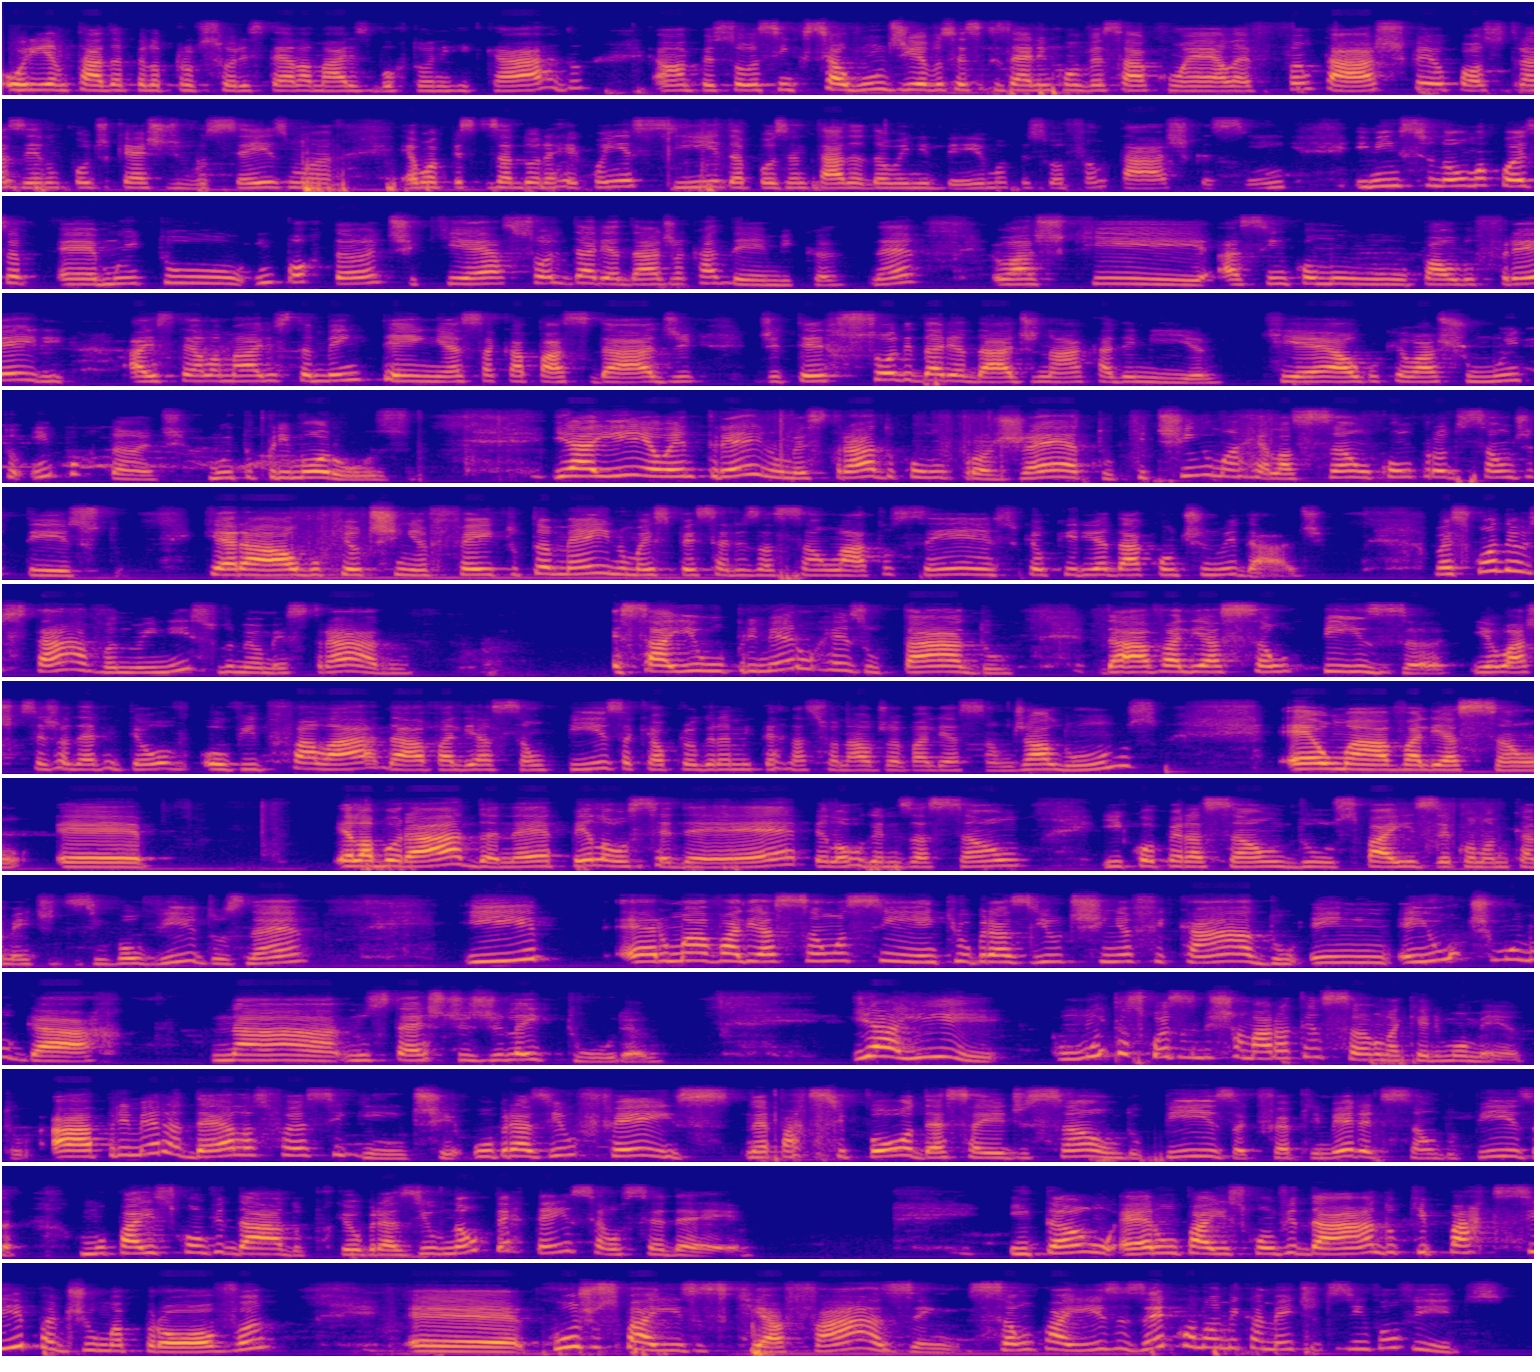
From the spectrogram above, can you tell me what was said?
orientada pela professora Estela Mares Bortoni Ricardo. É uma pessoa assim que, se algum dia vocês quiserem conversar com ela, é fantástica. Eu posso trazer no podcast de vocês. Uma, é uma pesquisadora reconhecida, aposentada da UNB, uma pessoa fantástica, assim. E me ensinou uma coisa é, muito importante, que é a solidariedade acadêmica, né? Eu acho que, assim como o Paulo Freire, a Estela Mares também tem essa capacidade de ter solidariedade na academia que é algo que eu acho muito importante, muito primoroso. E aí eu entrei no mestrado com um projeto que tinha uma relação com produção de texto, que era algo que eu tinha feito também numa especialização lato senso, que eu queria dar continuidade. Mas quando eu estava no início do meu mestrado, saiu o primeiro resultado da avaliação PISA, e eu acho que vocês já devem ter ouvido falar da avaliação PISA, que é o Programa Internacional de Avaliação de Alunos. É uma avaliação é, elaborada né, pela OCDE, pela Organização e Cooperação dos Países Economicamente Desenvolvidos, né? E era uma avaliação assim em que o Brasil tinha ficado em, em último lugar na, nos testes de leitura. E aí, muitas coisas me chamaram a atenção naquele momento. A primeira delas foi a seguinte: o Brasil fez, né, participou dessa edição do PISA, que foi a primeira edição do PISA, como país convidado, porque o Brasil não pertence ao CDE. Então, era um país convidado que participa de uma prova é, cujos países que a fazem são países economicamente desenvolvidos.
